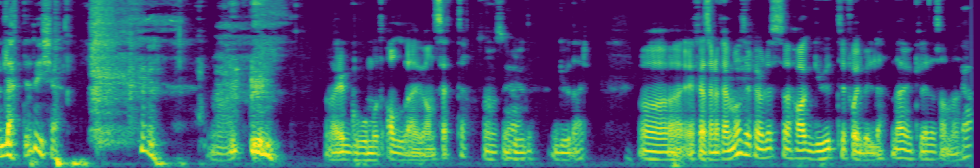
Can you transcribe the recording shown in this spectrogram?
Men lett er det ikke. Nei. Å være god mot alle uansett, sånn som Ja. Gud, Gud er. Og Efeserne 5 også, sier Paulus, ha Gud til forbilde. Det er jo egentlig det samme Ja,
